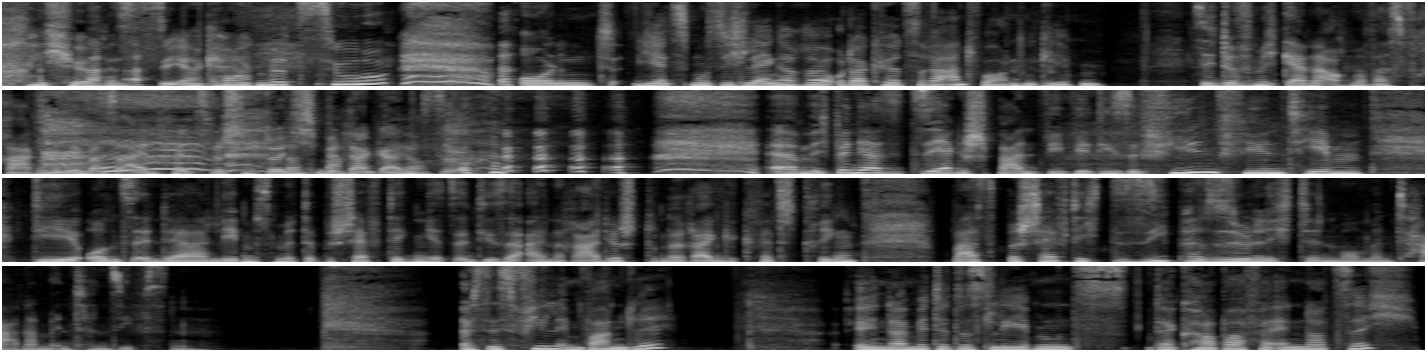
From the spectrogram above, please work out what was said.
Ich höre sehr gerne zu. Und jetzt muss ich längere oder kürzere Antworten geben. Sie dürfen mich gerne auch mal was fragen, wenn Ihnen was einfällt zwischendurch. Das ich bin da gar wir. nicht so. ähm, ich bin ja sehr gespannt, wie wir diese vielen, vielen Themen, die uns in der Lebensmitte beschäftigen, jetzt in diese eine Radiostunde reingequetscht kriegen. Was beschäftigt Sie persönlich denn momentan am intensivsten? Es ist viel im Wandel. In der Mitte des Lebens, der Körper verändert sich.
